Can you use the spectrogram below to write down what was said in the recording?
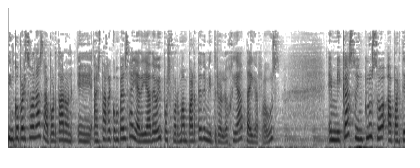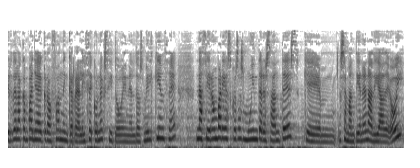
cinco personas aportaron eh, a esta recompensa y a día de hoy pues forman parte de mi trilogía Tiger Rose. En mi caso, incluso, a partir de la campaña de crowdfunding que realicé con éxito en el 2015, nacieron varias cosas muy interesantes que mm, se mantienen a día de hoy,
